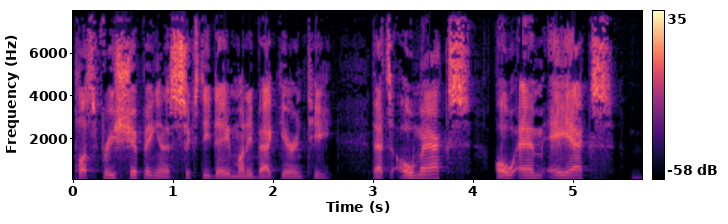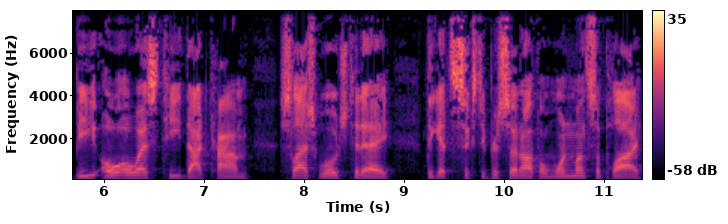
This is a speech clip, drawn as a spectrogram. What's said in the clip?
plus free shipping and a 60 day money back guarantee. That's Omax, O-M-A-X-B-O-O-S-T dot com slash Woj today to get 60% off a one month supply,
